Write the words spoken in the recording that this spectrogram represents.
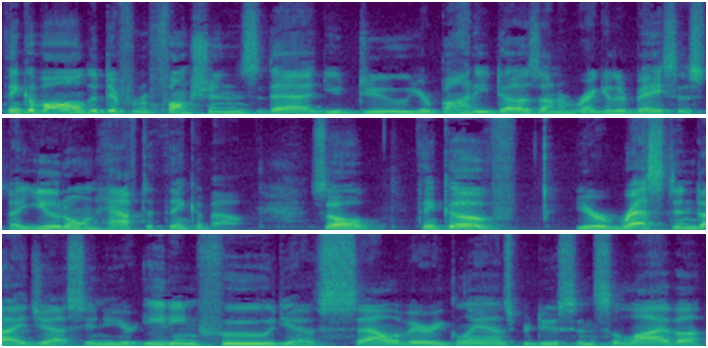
Think of all the different functions that you do, your body does on a regular basis that you don't have to think about. So think of your rest and digest. You know, you're eating food, you have salivary glands producing saliva,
